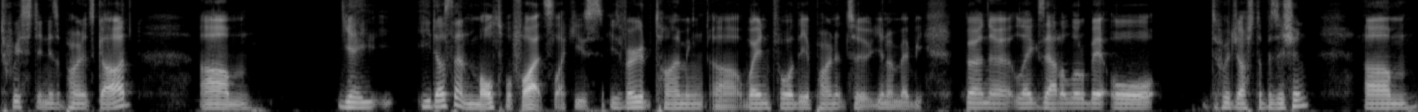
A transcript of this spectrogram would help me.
twist in his opponent's guard. Um, yeah, he, he does that in multiple fights. Like he's he's very good at timing, uh, waiting for the opponent to you know maybe burn their legs out a little bit or to adjust the position. Um,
